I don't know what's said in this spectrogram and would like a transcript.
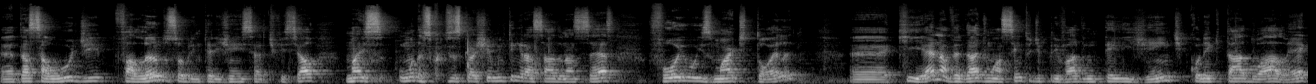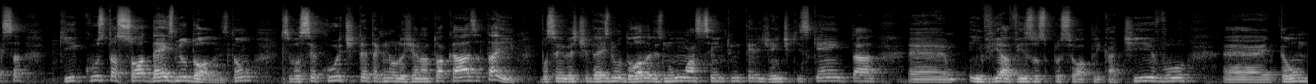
é, da saúde, falando sobre inteligência artificial. Mas uma das coisas que eu achei muito engraçado na CES foi o Smart Toilet, é, que é na verdade um assento de privado inteligente conectado à Alexa que custa só 10 mil dólares. Então, se você curte ter tecnologia na tua casa, tá aí. Você investir 10 mil dólares num assento inteligente que esquenta, é, envia avisos para o seu aplicativo. É, então,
